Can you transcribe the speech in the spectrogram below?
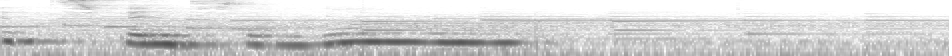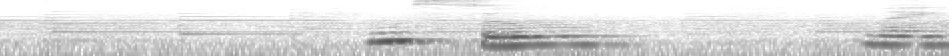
it's been so long. I feel so like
